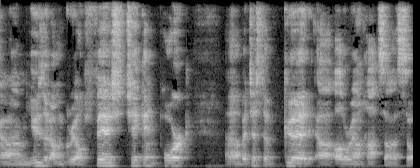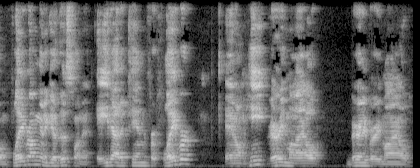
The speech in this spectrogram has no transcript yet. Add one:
Um, use it on grilled fish, chicken, pork. Uh, but just a good uh, all-around hot sauce. So on flavor, I'm going to give this one an 8 out of 10 for flavor. And on heat, very mild, very, very mild.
